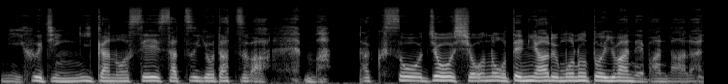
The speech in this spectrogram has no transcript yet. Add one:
二夫人以下の生殺与奪は全くそう上昇のお手にあるものと言わねばならぬ。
